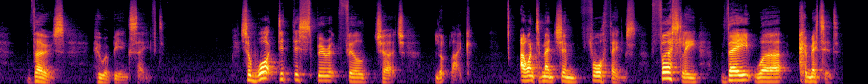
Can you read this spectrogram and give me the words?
those who were being saved. So, what did this spirit filled church look like? I want to mention four things. Firstly, they were committed.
